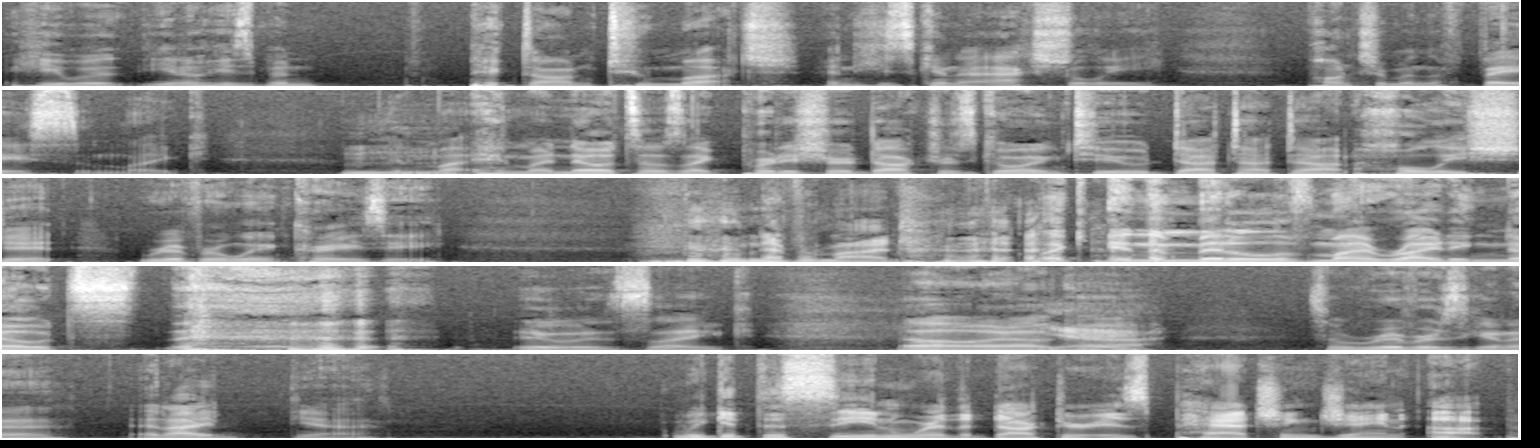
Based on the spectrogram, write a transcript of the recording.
he would, you know, he's been picked on too much, and he's gonna actually punch him in the face. And like in mm-hmm. my in my notes, I was like, pretty sure Doctor's going to dot dot dot. Holy shit, River went crazy. Never mind. Like in the middle of my writing notes, it was like, oh, okay. Yeah. So River's gonna, and I, yeah, we get this scene where the doctor is patching Jayne up,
